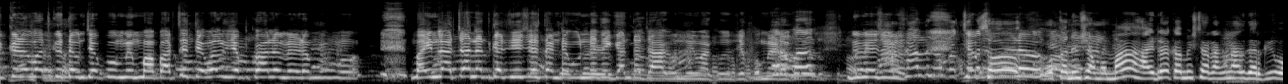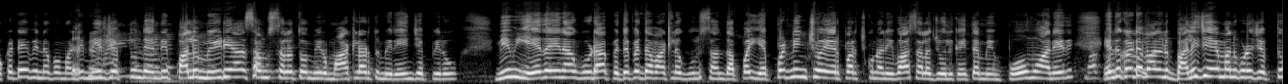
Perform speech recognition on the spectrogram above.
ఎక్కడ బతుకుతాం చెప్పు మేము మా భర్త ఎవరికి చెప్పుకోవాలి మేడం మేము. మా ఇంట్లో అచానక్గా ఉన్నది గంట జాగుంది మాకు. చెప్పు మేడం. నువ్వే చూడు. సో. ఒక నిమిషం అమ్మ. హైడ్రా కమిషనర్ రంగనాథ్ గారికి ఒకటే విన్నపం అండి. మీరు చెప్తుంది ఏంది? పలు మీడియా సంస్థలతో మీరు మాట్లాడుతూ మీరు ఏం చెప్పారు మేము ఏదైనా కూడా పెద్ద పెద్ద వాటిలో కూలుస్తాం తప్ప ఎప్పటి నుంచో ఏర్పరచుకున్న నివాసాల జోలికైతే మేము పోము అనేది. ఎందుకంటే వాళ్ళని బలి చేయమని కూడా చెప్తూ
